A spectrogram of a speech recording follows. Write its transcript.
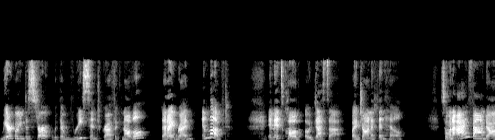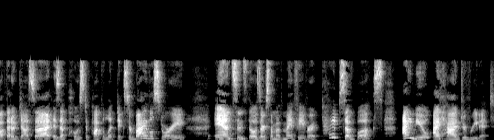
We are going to start with a recent graphic novel that I read and loved. And it's called Odessa by Jonathan Hill. So when I found out that Odessa is a post-apocalyptic survival story, and since those are some of my favorite types of books, I knew I had to read it,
